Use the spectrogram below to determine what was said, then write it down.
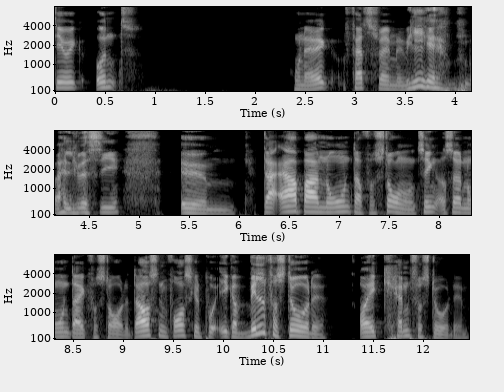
det er jo ikke ondt. Hun er jo ikke fatsvag med vilje, var jeg lige at sige. Øhm, der er bare nogen, der forstår nogle ting, og så er der nogen, der ikke forstår det. Der er også en forskel på ikke at vil forstå det, og ikke kan forstå det.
